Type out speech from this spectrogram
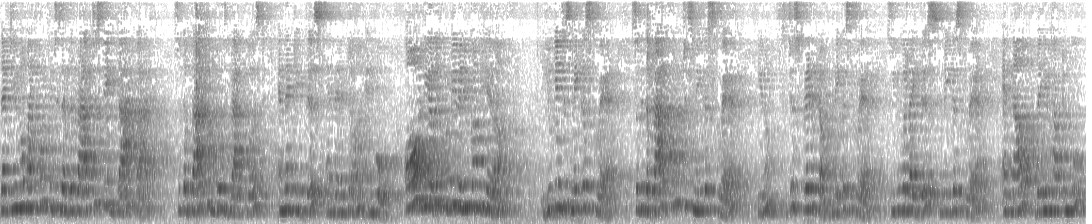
that, you know, my foot which is at the back, just take that back. So the back foot goes back first and then take this and then turn and go. Or the other could be when you come here, you can just make a square. So with the back foot, just make a square, you know, so just spread it out, make a square. So you were like this, make a square. And now when you have to move,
